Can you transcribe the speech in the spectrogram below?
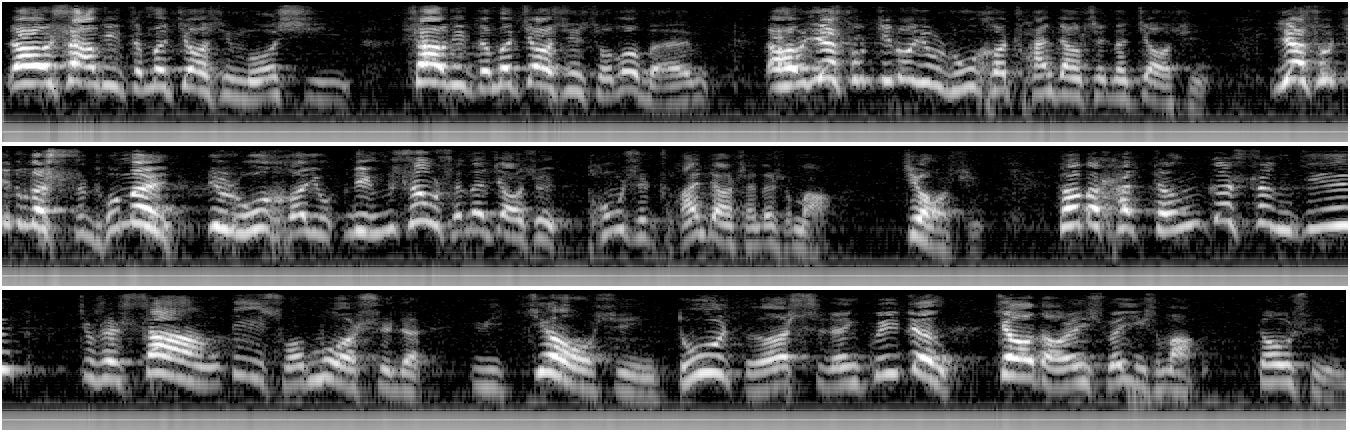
然后上帝怎么教训摩西，上帝怎么教训所罗门，然后耶稣基督又如何传讲神的教训，耶稣基督的使徒们又如何有领受神的教训，同时传讲神的什么教训？那么看整个圣经，就是上帝所漠视的与教训、督责、使人归正、教导人学义什么都是有益。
